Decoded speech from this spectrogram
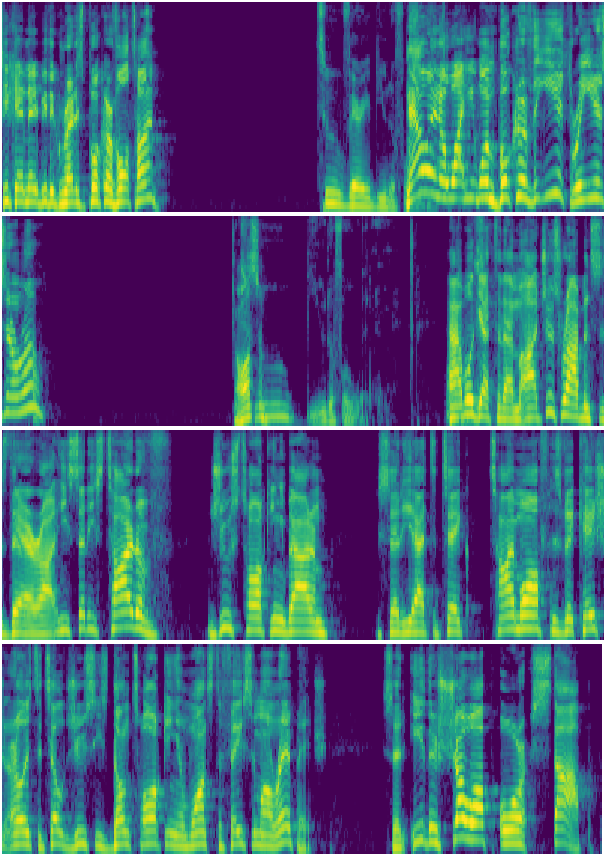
TK may be the greatest booker of all time. Two very beautiful. Now I know why he won Booker of the Year three years in a row. Awesome. two beautiful women. Uh, we'll get to them. Uh, Juice Robinson's there. Uh, he said he's tired of Juice talking about him. He said he had to take time off his vacation early to tell Juice he's done talking and wants to face him on Rampage. He said either show up or stop.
